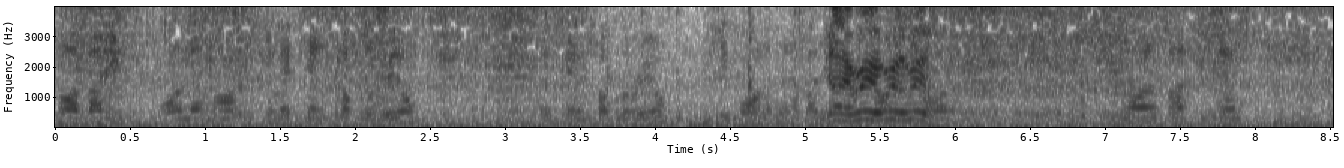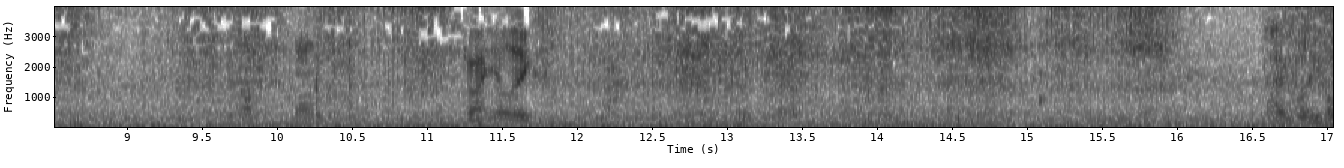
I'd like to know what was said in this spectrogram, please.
Try, buddy. Wind that line. Put your left hand on top of the reel. Left hand on top of the reel. Keep winding there, buddy. Go, reel, reel, reel. Keep winding, can. Keep up, you can. Straighten your legs. Go, Levi.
